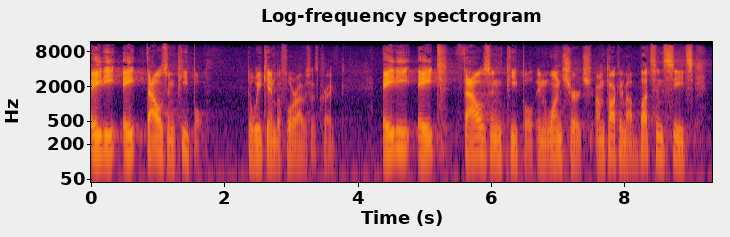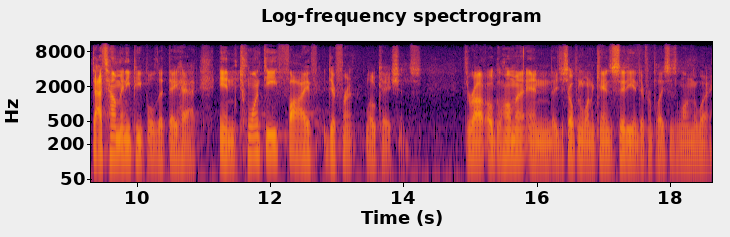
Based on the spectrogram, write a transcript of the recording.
88,000 people the weekend before I was with Craig. 88,000 people in one church. I'm talking about butts and seats. That's how many people that they had in 25 different locations throughout Oklahoma, and they just opened one in Kansas City and different places along the way.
